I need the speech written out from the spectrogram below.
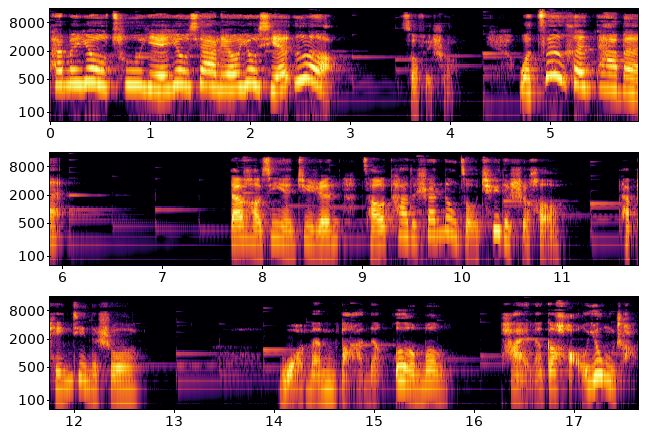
他们又粗野又下流又邪恶，索菲说：“我憎恨他们。”当好心眼巨人朝他的山洞走去的时候，他平静地说：“我们把那噩梦派了个好用场，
